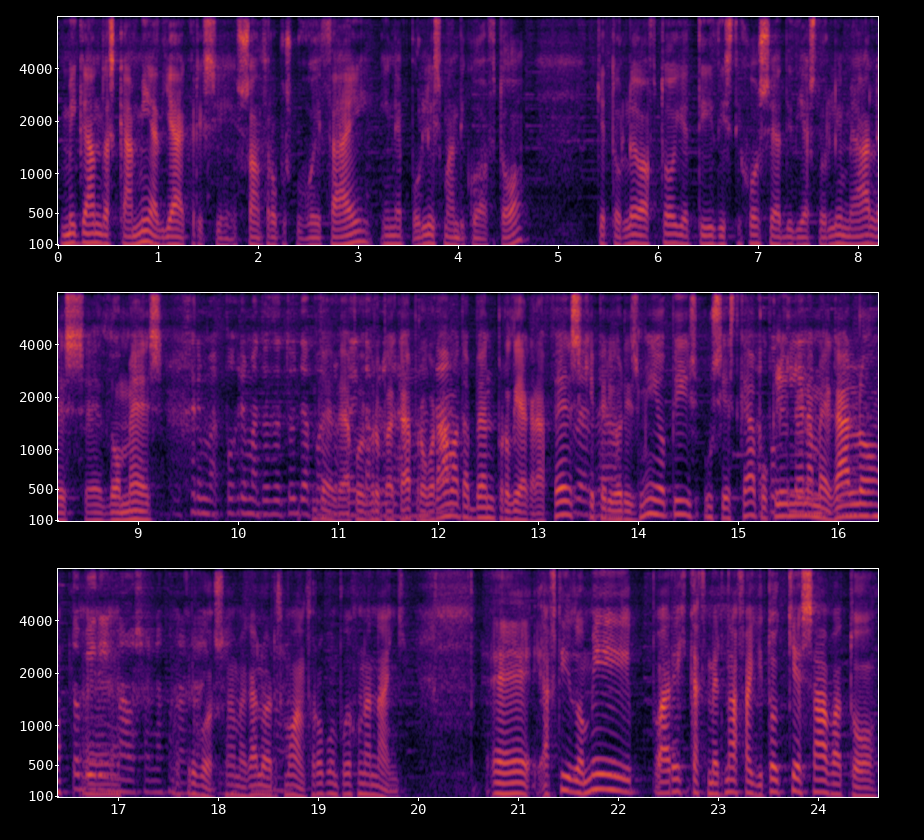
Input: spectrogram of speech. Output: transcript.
μην κάνοντας καμία διάκριση στους ανθρώπους που βοηθάει. Είναι πολύ σημαντικό αυτό και το λέω αυτό γιατί δυστυχώς σε αντιδιαστολή με άλλες ε, δομές Χρημα- που χρηματοδοτούνται από Βέβαια, ευρωπαϊκά, από ευρωπαϊκά προγράμματα, μπαίνουν προδιαγραφές και Βέβαια. περιορισμοί οι οποίοι ουσιαστικά αποκλείουν ένα Αποκλείουν μεγάλο. τον πυρήνα όσων έχουν Ακριβώς, ανάγκη. ένα μεγάλο αριθμό ανθρώπων που έχουν ανάγκη. Ε, αυτή η δομή παρέχει καθημερινά φαγητό και Σάββατο,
